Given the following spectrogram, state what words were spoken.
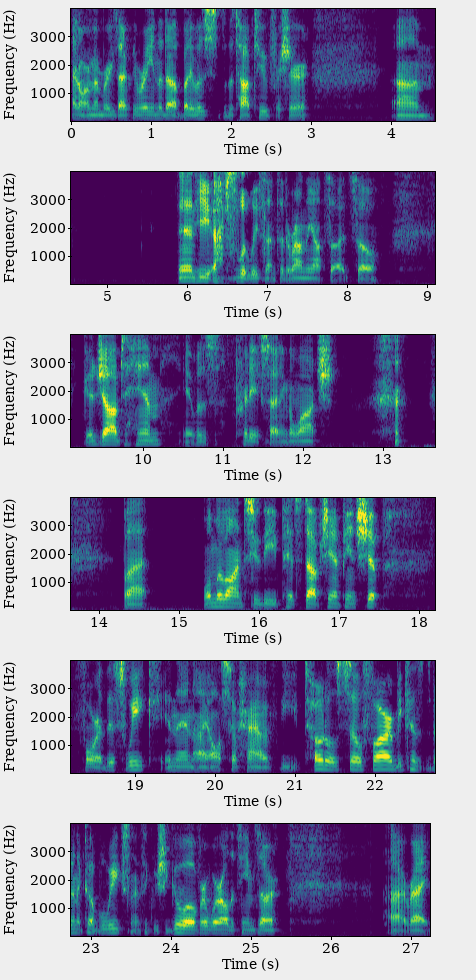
I don't remember exactly where he ended up, but it was the top two for sure. Um, and he absolutely sent it around the outside. So good job to him. It was pretty exciting to watch. but we'll move on to the pit stop championship for this week, and then I also have the totals so far because it's been a couple weeks, and I think we should go over where all the teams are. All right.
